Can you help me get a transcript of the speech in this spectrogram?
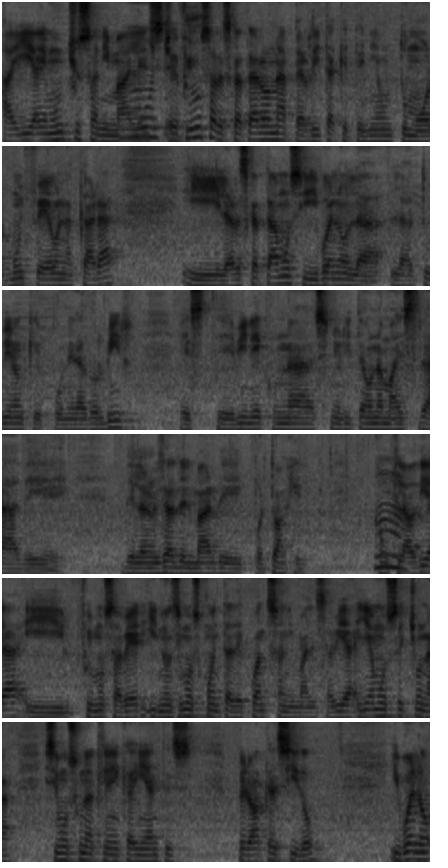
ahí hay muchos animales. Muchos. Eh, fuimos a rescatar a una perrita que tenía un tumor muy feo en la cara y la rescatamos y bueno, la, la tuvieron que poner a dormir. Este, vine con una señorita, una maestra de, de la Universidad del Mar de Puerto Ángel con Claudia y fuimos a ver y nos dimos cuenta de cuántos animales había. Ya hemos hecho una, hicimos una clínica ahí antes, pero han crecido. Y bueno,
